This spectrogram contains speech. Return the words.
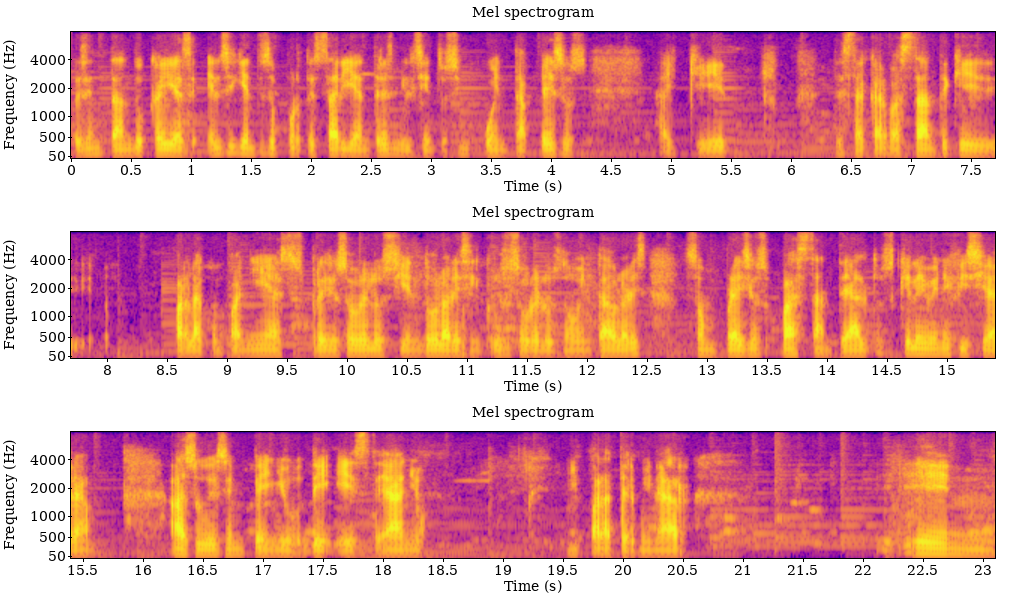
presentando caídas, el siguiente soporte estaría en 3.150 pesos. Hay que destacar bastante que para la compañía estos precios sobre los 100 dólares, incluso sobre los 90 dólares, son precios bastante altos que le beneficiarán a su desempeño de este año. Y para terminar, en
